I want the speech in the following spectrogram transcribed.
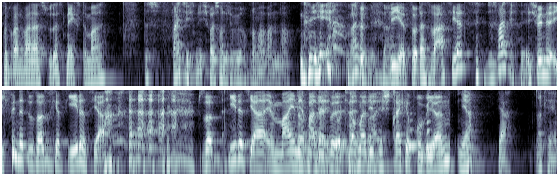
Und wann wanderst du das nächste Mal? Das weiß ich nicht. Ich weiß auch nicht, ob ich überhaupt nochmal wandere. Weiß ich nicht. Nein. Wie jetzt so? Das war's jetzt? Das weiß ich nicht. Ich finde, ich finde, du solltest jetzt jedes Jahr, du solltest jedes Jahr im Mai nochmal diese, noch mal diese Strecke probieren. ja? Ja. Okay.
